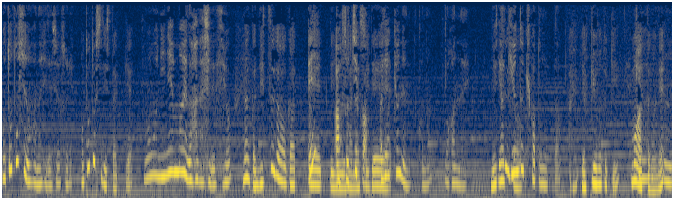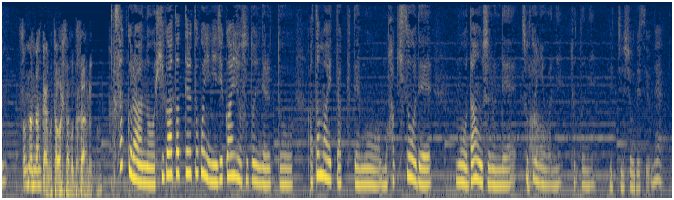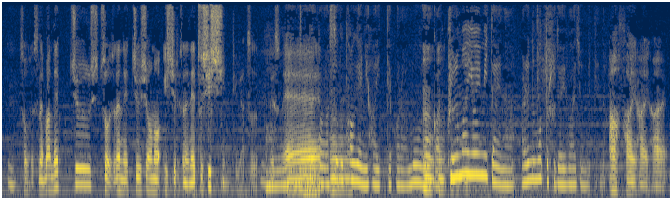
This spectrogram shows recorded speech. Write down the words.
一昨年の話ですよ、それ。一昨年でしたっけ？もう2年前の話ですよ。なんか熱が上がってっていうあ、そっちか。あ、話で。じゃあ去年かな？わかんない。熱が野球の時かと思った。え野球の時？もうあったのね。うん。そんな何回も倒れたことがあるの？桜の日が当たってるとこに2時間以上外に出ると頭痛くてももう吐きそうでもうダウンするんで外にはねちょっとね熱中症ですよね。うん。そうですね。まあ、熱中、そうですね。熱中症の一種ですね。熱失神っていうやつですね。だからすぐうん影に入ってからもうなんかうん。うん車酔いみたいなあれのもっとひどいバージョンみたいな。あ、はいはいはい。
